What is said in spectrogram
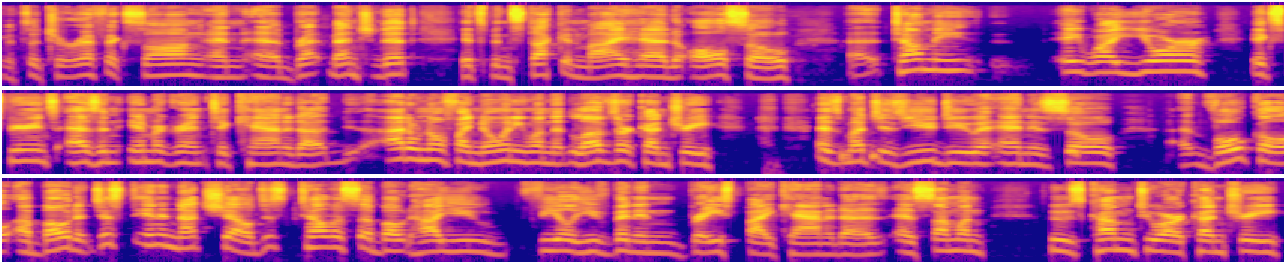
It's a terrific song, and uh, Brett mentioned it. It's been stuck in my head also. Uh, tell me, AY, your experience as an immigrant to Canada. I don't know if I know anyone that loves our country as much as you do and is so uh, vocal about it. Just in a nutshell, just tell us about how you feel you've been embraced by Canada as, as someone who's come to our country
